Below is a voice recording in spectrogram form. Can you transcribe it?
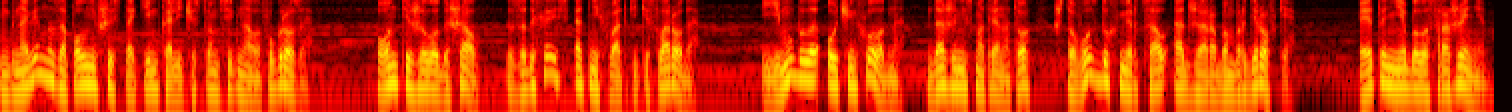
мгновенно заполнившись таким количеством сигналов угрозы. Он тяжело дышал, задыхаясь от нехватки кислорода. Ему было очень холодно, даже несмотря на то, что воздух мерцал от жара бомбардировки. Это не было сражением.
